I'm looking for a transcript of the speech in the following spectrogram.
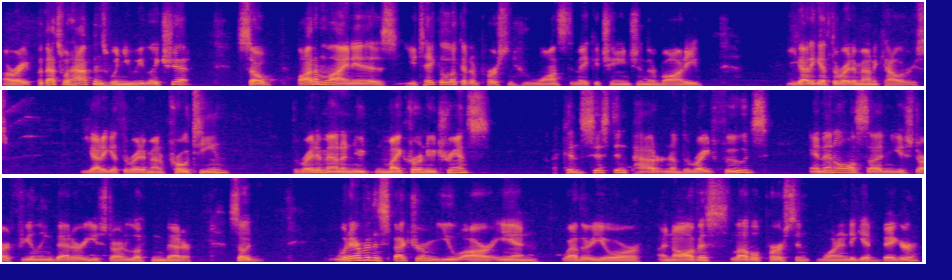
All right. But that's what happens when you eat like shit. So, bottom line is you take a look at a person who wants to make a change in their body, you got to get the right amount of calories. You got to get the right amount of protein, the right amount of nu- micronutrients, a consistent pattern of the right foods. And then all of a sudden you start feeling better, you start looking better. So, whatever the spectrum you are in, whether you're a novice level person wanting to get bigger,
